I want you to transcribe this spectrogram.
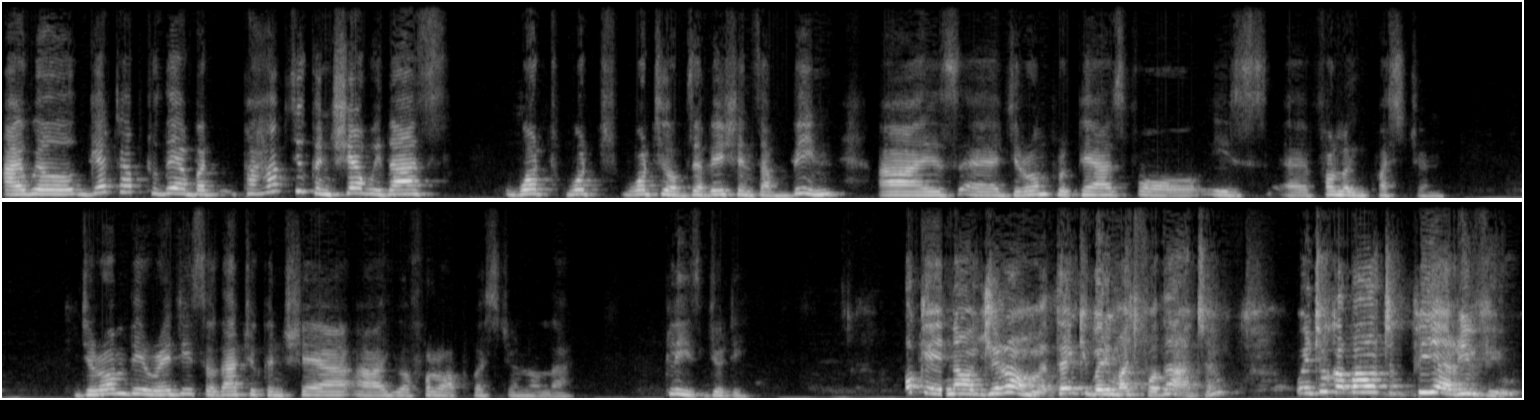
I will get up to there, but perhaps you can share with us what what what your observations have been uh, as uh, Jerome prepares for his uh, following question. Jerome, be ready so that you can share uh, your follow-up question on that. Please, Judy. Okay, now Jerome, thank you very much for that. We talk about peer review.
